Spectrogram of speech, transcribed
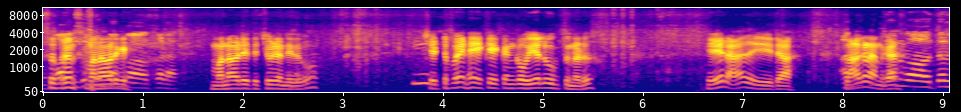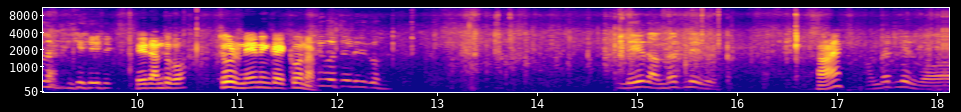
సో ఫ్రెండ్స్ మనవాడికి అక్కడ. మనవాడైతే చూడండి ఇదిగో. చెట్టు పైన ఏకైకంగా ఉయ్యలు ఊగుతున్నాడు. ఏరా ఇటా. లాగడానికా? ఏది అందుకో? చూడు నేను ఇంకా ఇదిగో. లేదు అందట్లేదు? అందట్లేదు బావా.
